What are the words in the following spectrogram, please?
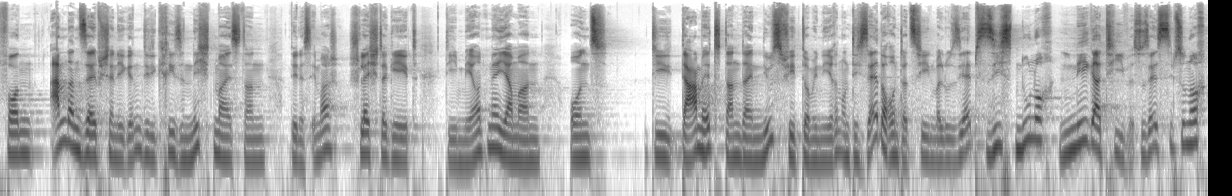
von anderen Selbstständigen, die die Krise nicht meistern, denen es immer schlechter geht, die mehr und mehr jammern und die damit dann deinen Newsfeed dominieren und dich selber runterziehen, weil du selbst siehst nur noch Negatives. Du selbst siehst nur noch,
